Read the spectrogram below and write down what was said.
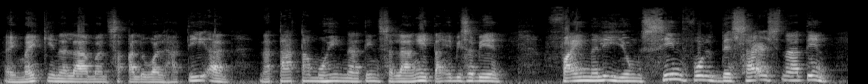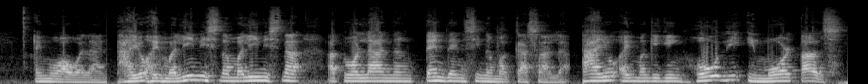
ay may kinalaman sa kaluwalhatian na tatamuhin natin sa langit. Ang ibig sabihin, finally, yung sinful desires natin ay mawawalan. Tayo ay malinis na malinis na at wala ng tendency na magkasala. Tayo ay magiging holy immortals.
